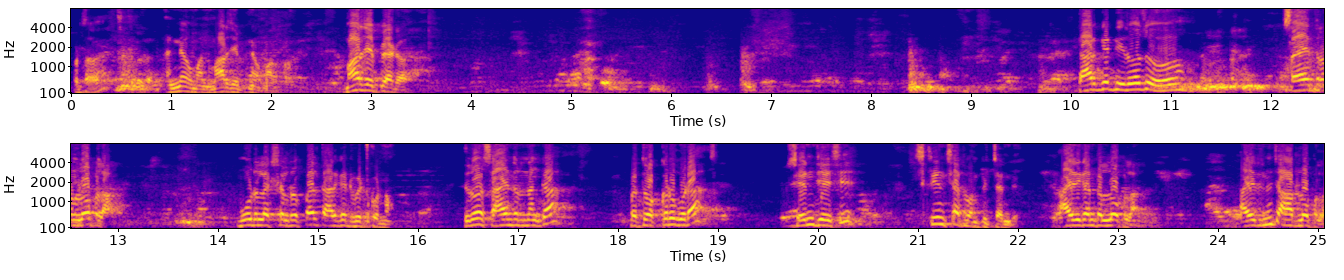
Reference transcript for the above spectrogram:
కొడతావా? అన్నీ మన మాట చెప్పినావు మాకు. మాట చెప్పాడు. టార్గెట్ ఈరోజు సాయంత్రం లోపల మూడు లక్షల రూపాయలు టార్గెట్ పెట్టుకున్నాం. ఈరోజు సాయంత్రం దాకా ప్రతి ఒక్కరు కూడా సెండ్ చేసి స్క్రీన్ షాట్ పంపించండి. ఐదు గంటల లోపల. ఐదు నుంచి ఆరు లోపల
